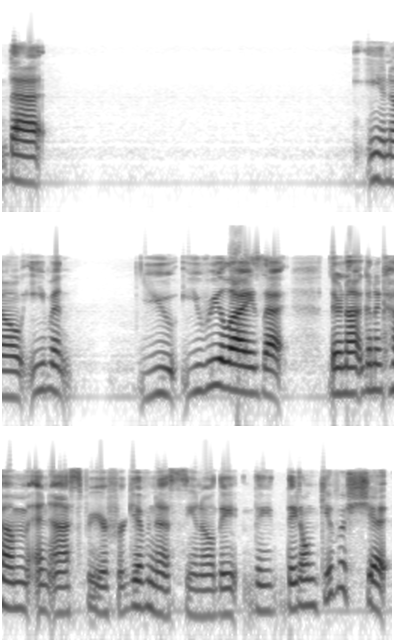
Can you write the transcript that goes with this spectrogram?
that, you know, even you you realize that they're not going to come and ask for your forgiveness you know they they they don't give a shit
